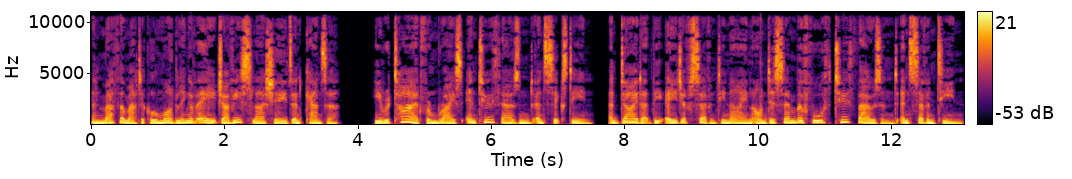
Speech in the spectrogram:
and mathematical modeling of HIV/AIDS and cancer. He retired from Rice in 2016 and died at the age of 79 on December 4, 2017.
